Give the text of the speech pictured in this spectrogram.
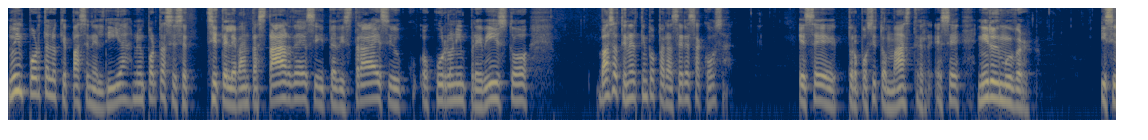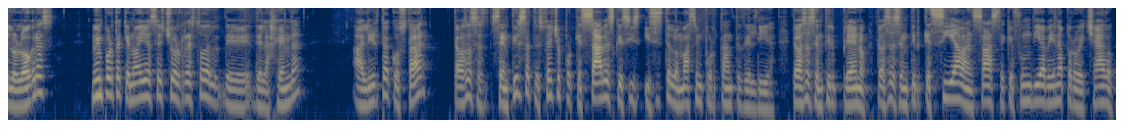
No importa lo que pase en el día, no importa si, si te levantas tarde, si te distraes, si ocurre un imprevisto, vas a tener tiempo para hacer esa cosa, ese propósito máster, ese needle mover. Y si lo logras, no importa que no hayas hecho el resto de, la agenda, al irte a acostar, te vas a sentir satisfecho porque sabes que hiciste lo más importante del día. Te vas a sentir pleno, te vas a sentir que sí avanzaste, que fue un día bien aprovechado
